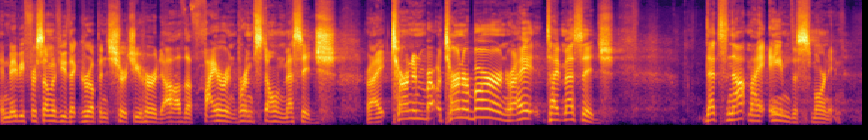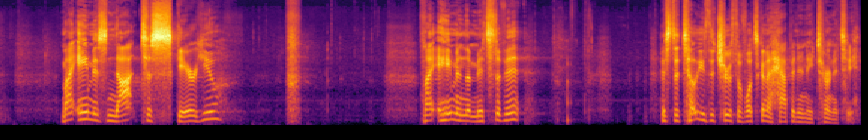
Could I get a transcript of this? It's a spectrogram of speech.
And maybe for some of you that grew up in church, you heard, oh, the fire and brimstone message, right? Turn, and, turn or burn, right? Type message. That's not my aim this morning. My aim is not to scare you. My aim in the midst of it is to tell you the truth of what's going to happen in eternity.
